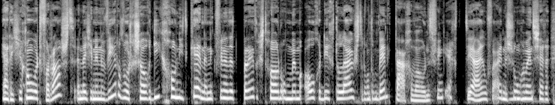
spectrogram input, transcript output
ja, dat je gewoon wordt verrast. En dat je in een wereld wordt gezogen die ik gewoon niet ken. En ik vind het het prettigst gewoon om met mijn ogen dicht te luisteren. Want dan ben ik daar gewoon. Dat vind ik echt ja, heel fijn. En sommige mensen zeggen,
